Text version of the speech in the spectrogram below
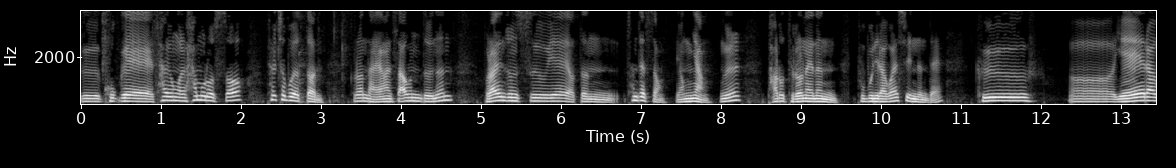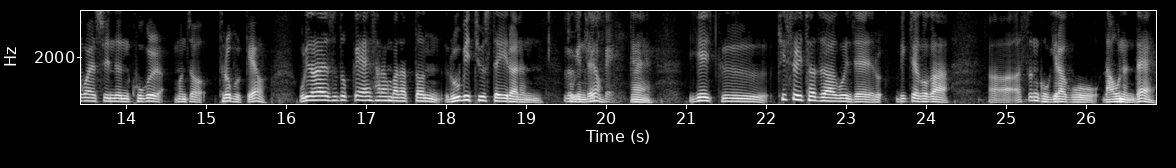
그 곡에 사용을 함으로써 펼쳐 보였던 그런 다양한 사운드는 브라이언 존스의 어떤 천재성, 역량을 바로 드러내는 부분이라고 할 수 있는데 그 어, 예라고 할 수 있는 곡을 먼저 들어볼게요. 우리나라에서도 꽤 사랑받았던 Ruby Tuesday라는 곡인데요. 예. 네. 이게 그 키스 리차즈하고 이제 믹 재거가 어, 쓴 곡이라고 나오는데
